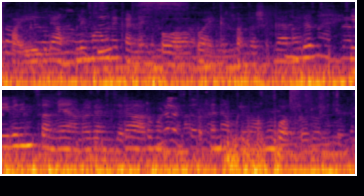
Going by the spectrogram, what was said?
അപ്പോൾ ഇതിലെ അമ്പിളിമാമനെ കണ്ടുകഴിഞ്ഞപ്പോൾ അവൾക്ക് ഭയങ്കര സന്തോഷം. കാരണം ഒരു ഈവനിങ് സമയമാണ്. ഒരു അഞ്ചര ആറ് മണിയാണ് അപ്പോൾ തന്നെ അമ്പിളിമാമ പുറത്തോട്ട് വന്നിട്ടുണ്ട്.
